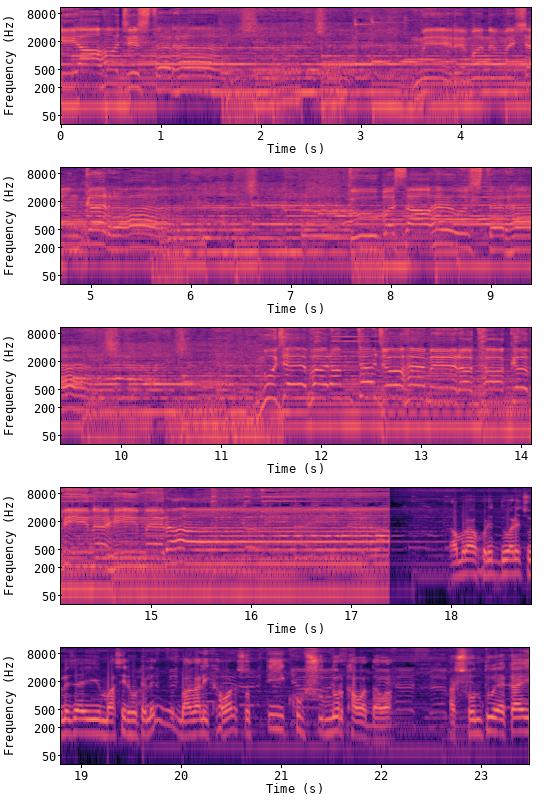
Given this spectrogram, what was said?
मोतिया हो जिस तरह मेरे मन में शंकरा तू बसा है उस तरह मुझे भरम था जो है मेरा था कभी नहीं मेरा আমরা হরিদ্বারে চলে যাই মাসির হোটেলে বাঙালি খাবার সত্যি খুব সুন্দর খাবার দাওয়া আর সন্তু একাই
